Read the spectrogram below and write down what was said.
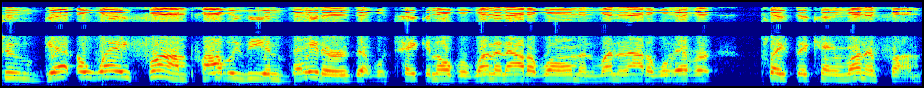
to get away from probably the invaders that were taking over, running out of Rome and running out of whatever place they came running from.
